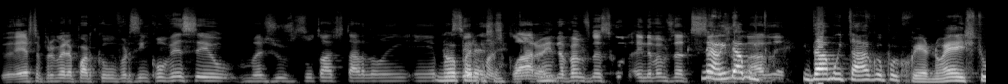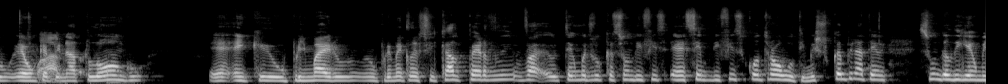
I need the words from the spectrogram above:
esta primeira parte com o Varzinho convenceu, mas os resultados tardam em, em aparecer. Não aparecem. Mas claro, ainda vamos na segunda, ainda vamos na terceira não, ainda jornada. Há muito, ainda há muita água para correr, não é? Isto é um claro. campeonato longo é, em que o primeiro, o primeiro classificado perde, vai, tem uma deslocação difícil, é sempre difícil contra o último. Isto o campeonato é, segunda liga é uma,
